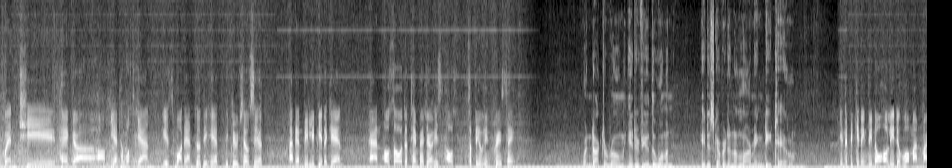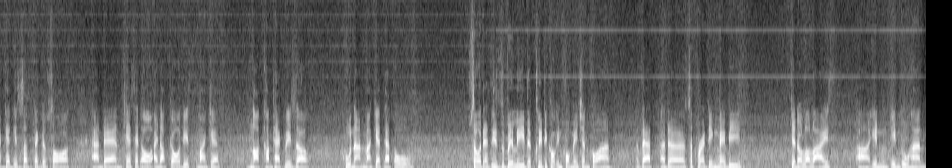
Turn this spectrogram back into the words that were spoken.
When she take a um, ear thermoscan, it's more than 38 degrees Celsius, and then we repeat again, and also the temperature is also still increasing. When Dr. Rome interviewed the woman, he discovered an alarming detail. In the beginning, we know only the Huanan market is suspected source, and then she said, oh, I not go this market, not contact with the Huanan market at all. So that is really the critical information for us, that uh, the spreading may be generalized uh, in, in Wuhan.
